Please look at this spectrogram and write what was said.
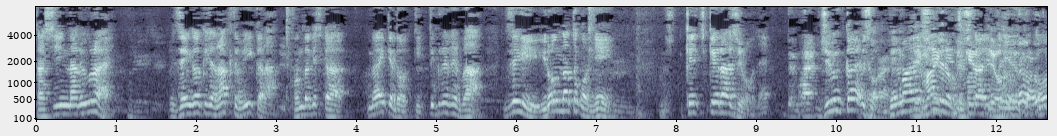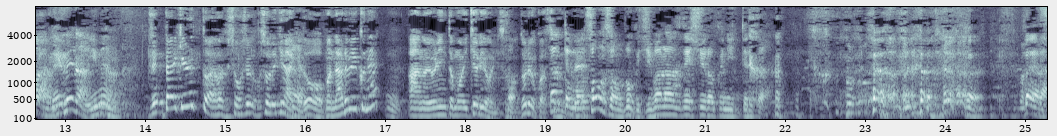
足しになるぐらい全額じゃなくてもいいからこんだけしかないけどって言ってくれればぜひいろんなとこに建築系ラジオをね巡回そう出前収録したいということは夢なの夢なの絶対いけるとは保証保証できないけど、まあ、なるべくね、あの4人ともいけるようにその努力はするだってんで、ね、もうそもそも僕自腹で収録に行ってるから。だから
